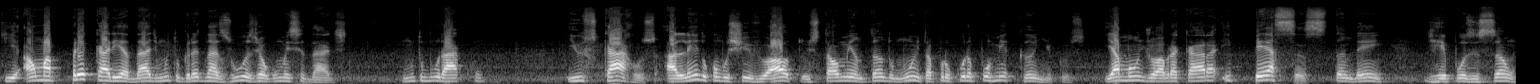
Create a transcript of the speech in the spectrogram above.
que há uma precariedade muito grande nas ruas de algumas cidades. Muito buraco. E os carros, além do combustível alto, está aumentando muito a procura por mecânicos. E a mão de obra cara e peças também de reposição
